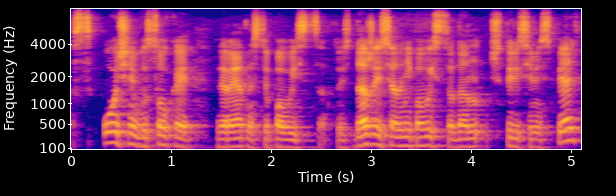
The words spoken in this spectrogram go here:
с очень высокой вероятностью повысится. То есть даже если она не повысится до 4,75,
